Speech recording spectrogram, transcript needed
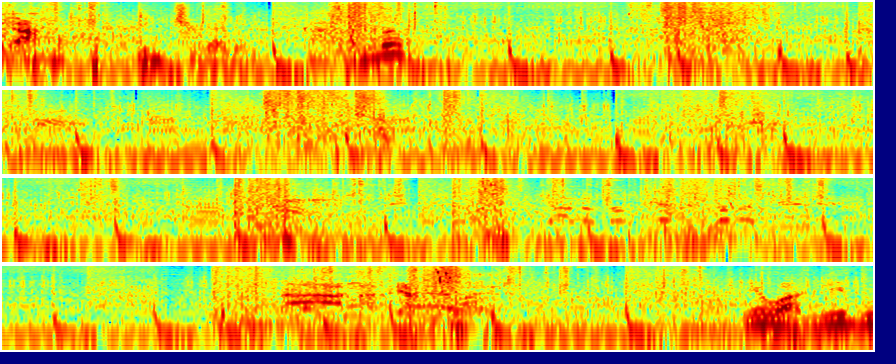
que arma potente, velho. Caramba. Meu amigo.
